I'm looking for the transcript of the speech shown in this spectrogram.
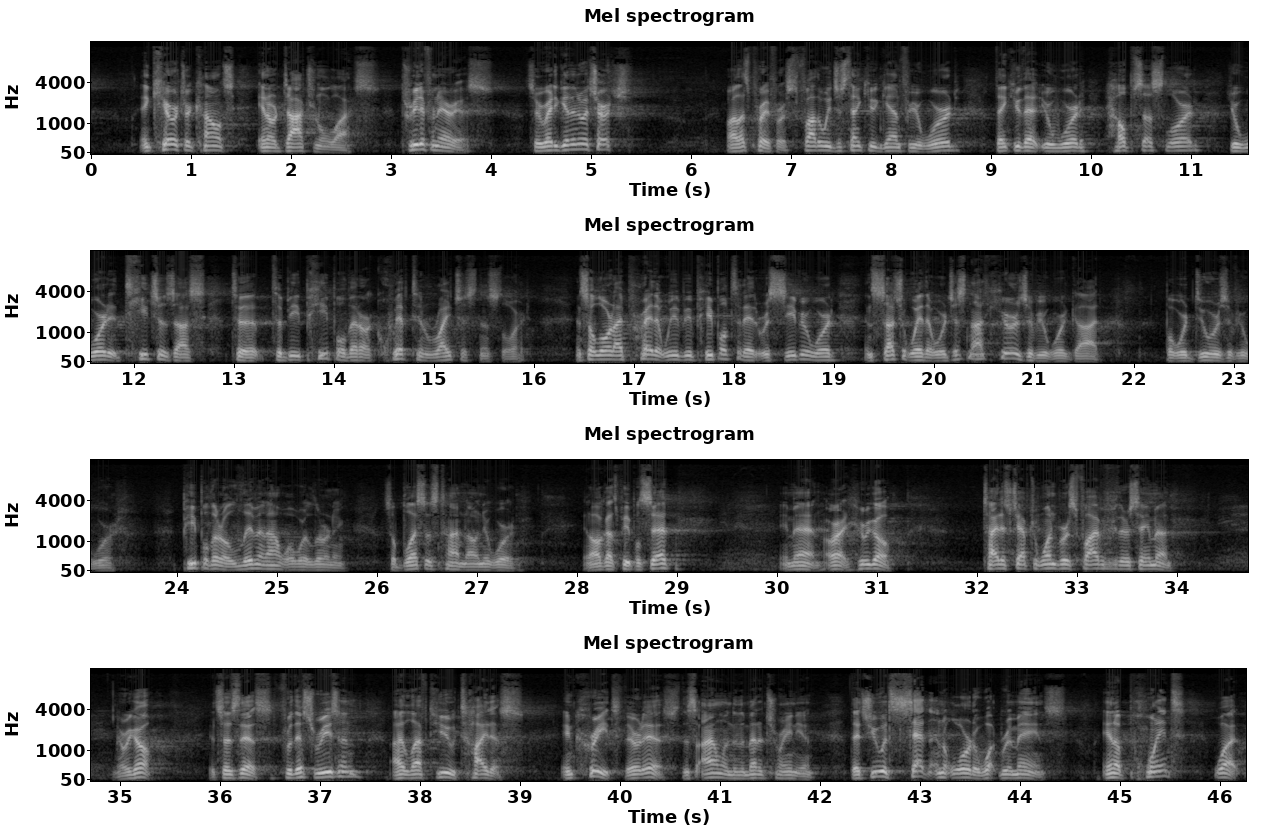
and character counts in our doctrinal lives. Three different areas. So, you ready to get into a church? All right, let's pray first. Father, we just thank you again for your word. Thank you that your word helps us, Lord. Your word, it teaches us to, to be people that are equipped in righteousness, Lord. And so, Lord, I pray that we would be people today that receive your word in such a way that we're just not hearers of your word, God, but we're doers of your word. People that are living out what we're learning. So bless this time now in your word. And all God's people said, Amen. Amen. All right, here we go. Titus chapter 1, verse 5, if you're there, say amen. There we go. It says this For this reason I left you, Titus, in Crete, there it is, this island in the Mediterranean, that you would set in order what remains and appoint what?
